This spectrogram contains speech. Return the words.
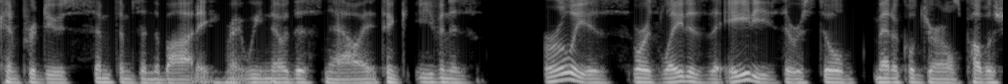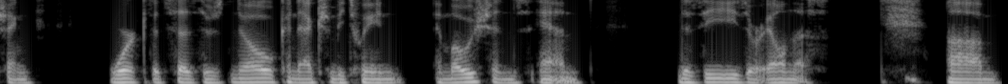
can produce symptoms in the body, right? We know this now. I think even as early as or as late as the 80s, there were still medical journals publishing work that says there's no connection between emotions and disease or illness. Um,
